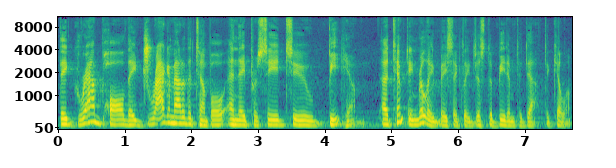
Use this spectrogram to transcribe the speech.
They grab Paul, they drag him out of the temple, and they proceed to beat him, attempting really basically just to beat him to death, to kill him.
